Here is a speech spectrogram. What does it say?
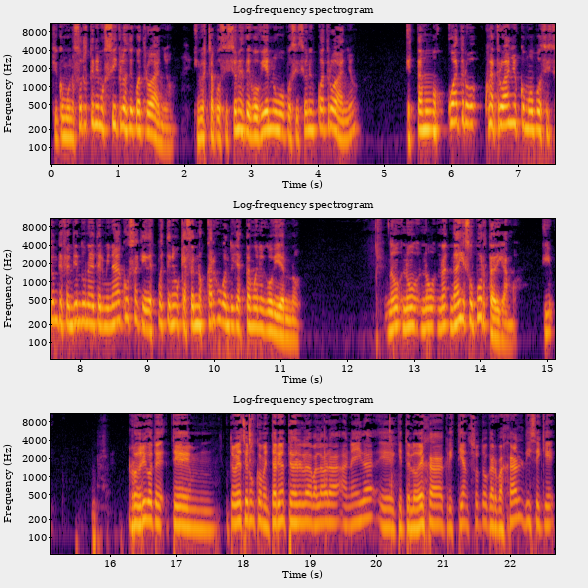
Que como nosotros tenemos ciclos de cuatro años y nuestra posición es de gobierno u oposición en cuatro años, estamos cuatro, cuatro años como oposición defendiendo una determinada cosa que después tenemos que hacernos cargo cuando ya estamos en el gobierno. No, no, no, nadie soporta, digamos. Y... Rodrigo, te, te, voy a hacer un comentario antes de darle la palabra a Neida, eh, que te lo deja Cristian Soto Carvajal. Dice que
